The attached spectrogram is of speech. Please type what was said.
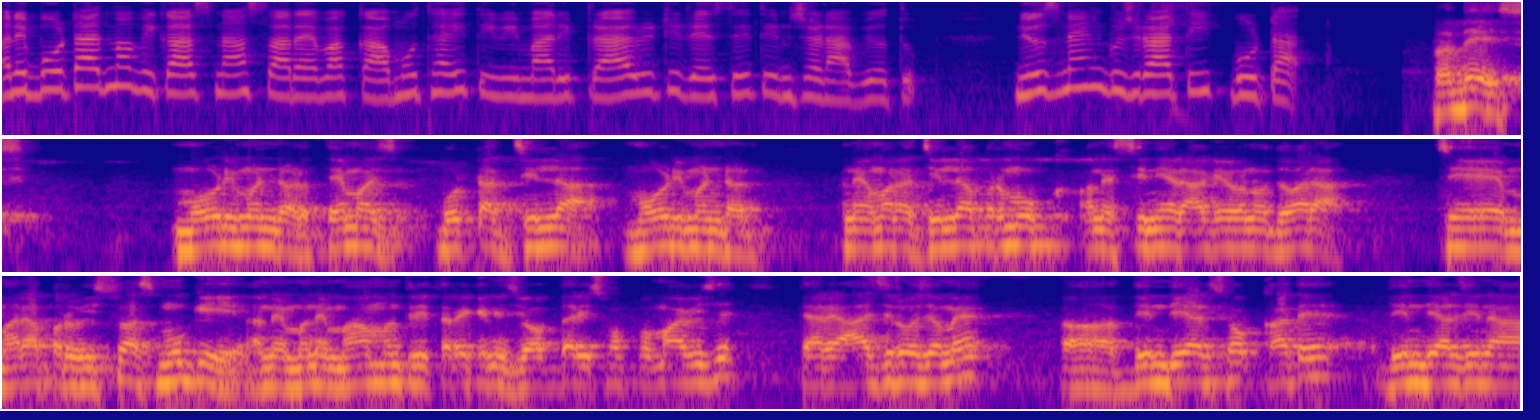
અને બોટાદમાં વિકાસના સારા એવા કામો થાય તેવી મારી પ્રાયોરિટી રહેશે તેમ જણાવ્યું હતું. ન્યૂઝ ગુજરાતી, બોટાદ. પ્રદેશ, મોવડી મંડળ તેમજ બોટાદ જિલ્લા મોવડી મંડળ અને અમારા જિલ્લા પ્રમુખ અને સિનિયર આગેવાનો દ્વારા જે મારા પર વિશ્વાસ મૂકી અને મને મહામંત્રી તરીકેની જવાબદારી સોંપવામાં આવી છે, ત્યારે આજ રોજ અમે દીનદયાળ ચોક ખાતે દીનદયાળજીના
